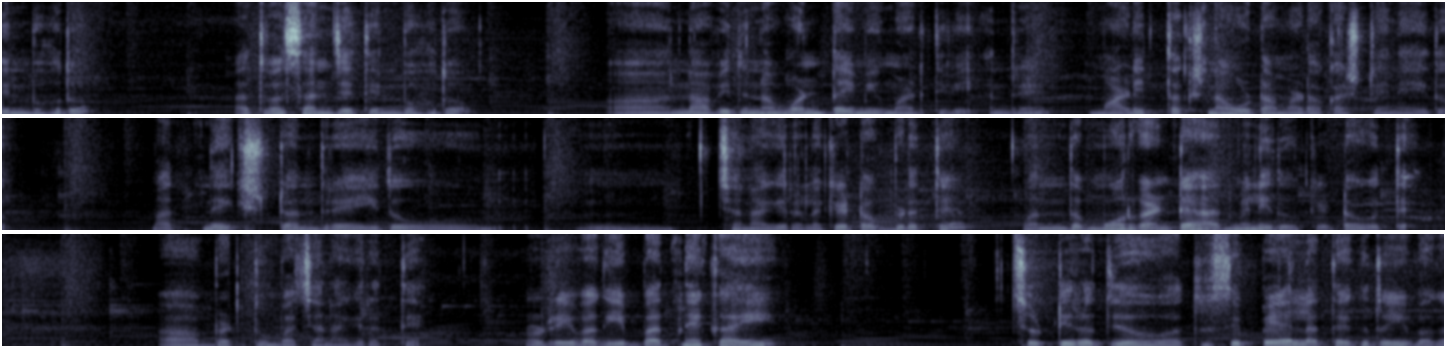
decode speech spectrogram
ತಿನ್ನಬಹುದು ಅಥವಾ ಸಂಜೆ ತಿನ್ನಬಹುದು ನಾವು ಇದನ್ನು ಒನ್ ಟೈಮಿಗೆ ಮಾಡ್ತೀವಿ. ಅಂದರೆ ಮಾಡಿದ ತಕ್ಷಣ ಊಟ ಮಾಡೋಕ್ಕಷ್ಟೇ ಇದು. ಮತ್ತು ನೆಕ್ಸ್ಟ್ ಅಂದರೆ ಇದು ಚೆನ್ನಾಗಿರಲ್ಲ, ಕೆಟ್ಟೋಗ್ಬಿಡುತ್ತೆ. ಒಂದು ಮೂರು ಗಂಟೆ ಆದಮೇಲೆ ಇದು ಕೆಟ್ಟೋಗುತ್ತೆ. ಬಟ್ ತುಂಬ ಚೆನ್ನಾಗಿರುತ್ತೆ. ನೋಡಿರಿ ಇವಾಗ ಈ ಬದನೆಕಾಯಿ ಸುಟ್ಟಿರೋದು ಅದು ಸಿಪ್ಪೆ ಎಲ್ಲ ತೆಗೆದು ಇವಾಗ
